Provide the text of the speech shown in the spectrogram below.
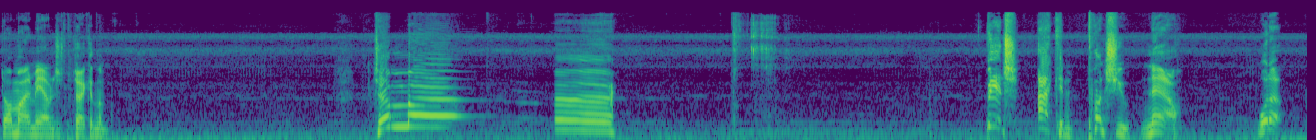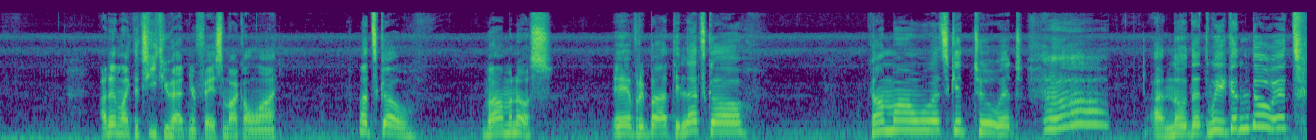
Don't mind me, I'm just checking the... Timber! Can punch you now! What up? I didn't like the teeth you had in your face, I'm not gonna lie. Let's go. Vamonos. Everybody, let's go. Come on, let's get to it. I know that we can do it.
